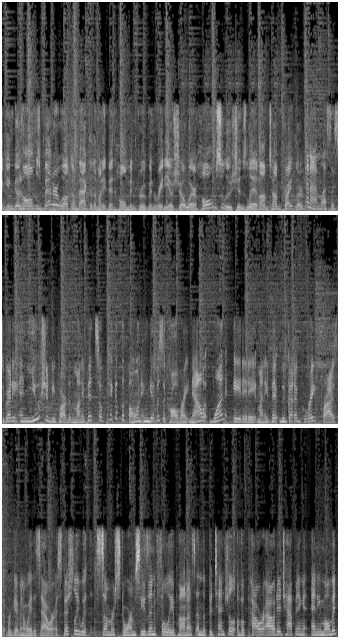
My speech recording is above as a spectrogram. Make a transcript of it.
Making good homes better. Welcome back to the Money Pit Home Improvement Radio Show where home solutions live. I'm Tom Kraeutler. And I'm Leslie Segrete, and you should be part of the Money Pit. So pick up the phone and give us a call right now at 1 888 Money Pit. We've got a great prize that we're giving away this hour, especially with summer storm season fully upon us and the potential of a power outage happening at any moment.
